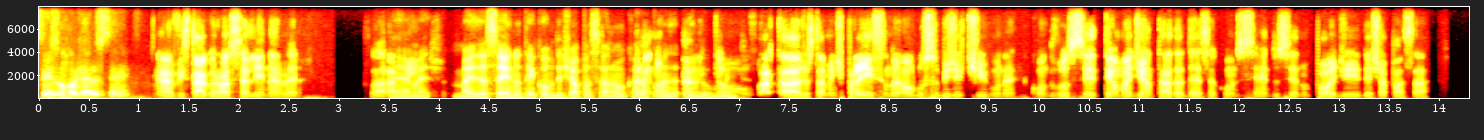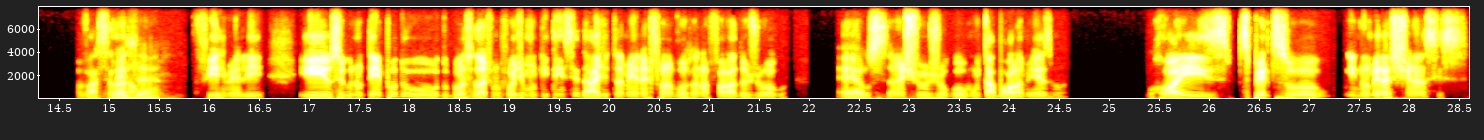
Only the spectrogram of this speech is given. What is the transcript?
Fez um Rogério Senna. É, a vista grossa ali, né, velho? Claramente. É, mas, mas essa aí não tem como deixar passar, não. O cara é, não, andou então, muito. O VAR tá lá justamente para isso, não é algo subjetivo, né? Quando você tem uma adiantada dessa acontecendo, você não pode deixar passar. Vacilaram pois é. firme ali. E o segundo tempo do, do Borussia Dortmund foi de muita intensidade também, né? Voltando a falar do jogo. É, o Sancho jogou muita bola mesmo. O Royce desperdiçou inúmeras chances.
